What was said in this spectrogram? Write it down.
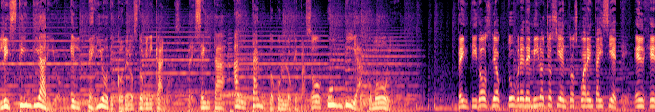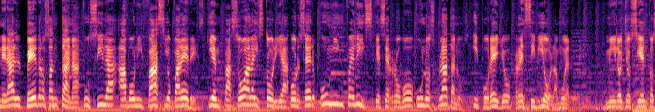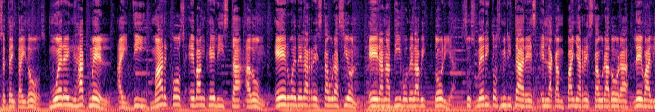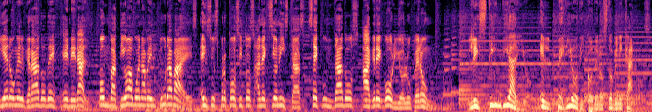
Listín Diario, el periódico de los dominicanos, presenta al tanto con lo que pasó un día como hoy. 22 de octubre de 1847, el general Pedro Santana fusila a Bonifacio Paredes, quien pasó a la historia por ser un infeliz que se robó unos plátanos y por ello recibió la muerte. 1872. Muere en Jacmel, Haití, Marcos Evangelista Adón, héroe de la restauración. Era nativo de la Victoria. Sus méritos militares en la campaña restauradora le valieron el grado de general. Combatió a Buenaventura Báez en sus propósitos anexionistas secundados a Gregorio Luperón. Listín Diario, el periódico de los dominicanos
